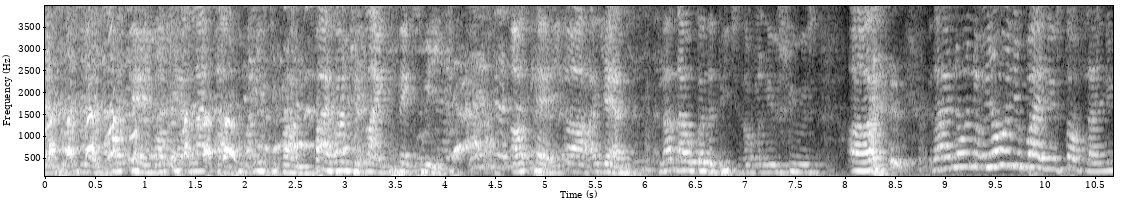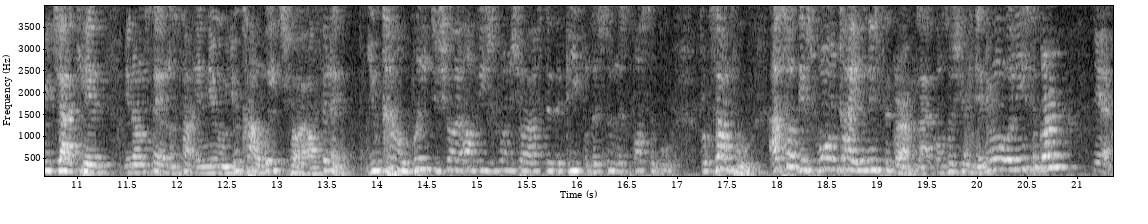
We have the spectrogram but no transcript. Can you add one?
Yes, yes. Okay, okay. I like that for my Instagram. 500 likes next week. Okay. Uh, yes. Now that we got the pictures of my new shoes. Uh, like, no, no, you know when you buy new stuff, like new jacket, you know what I'm saying, or something new, you can't wait to show it off, innit? You can't wait to show it off, you just want to show it off to the people as soon as possible. For example, I saw this one guy on Instagram, like on social media. You know on Instagram? Yeah.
